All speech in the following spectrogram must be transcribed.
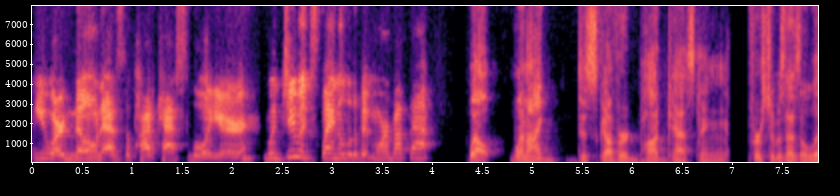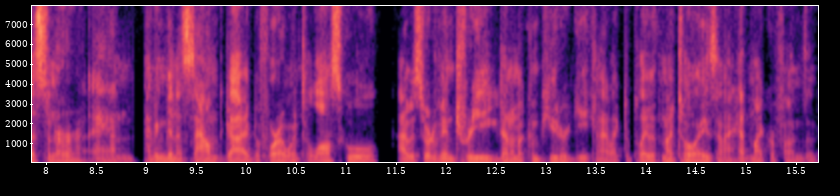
you are known as the podcast lawyer. Would you explain a little bit more about that? Well, when I discovered podcasting, first it was as a listener, and having been a sound guy before I went to law school, I was sort of intrigued. And I'm a computer geek and I like to play with my toys, and I had microphones. And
